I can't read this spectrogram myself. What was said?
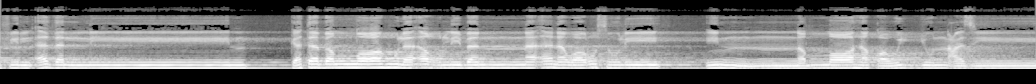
في الأذلين كتب الله لأغلبن أنا ورسلي إن الله قوي عزيز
